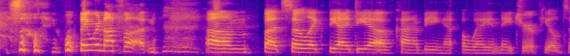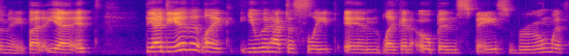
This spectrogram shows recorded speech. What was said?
so like, they were not fun. Um, but so like the idea of kind of being away in nature appealed to me. But yeah, it. The idea that like you would have to sleep in like an open space room with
